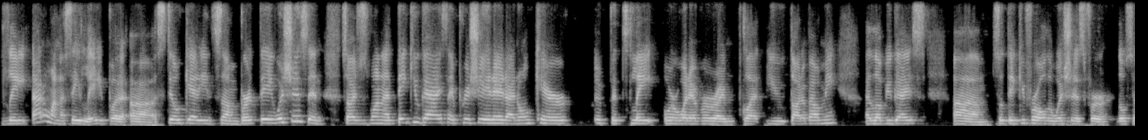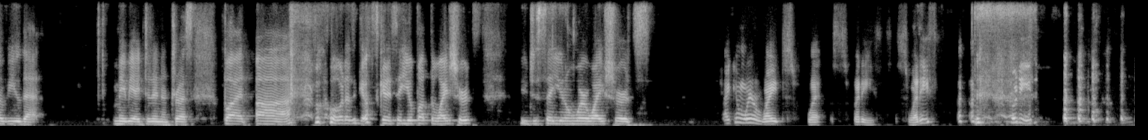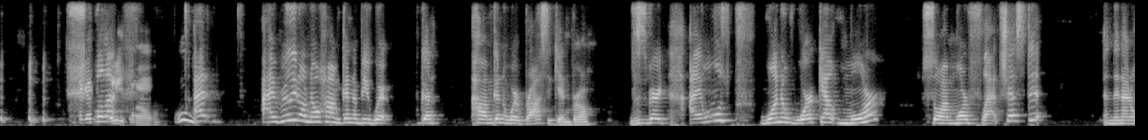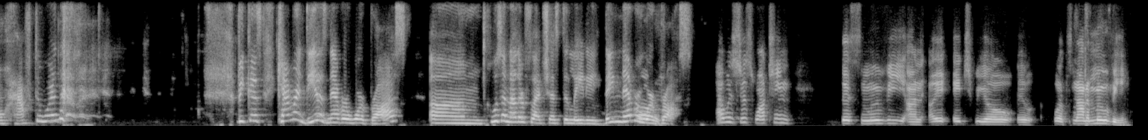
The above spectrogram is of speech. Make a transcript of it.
late, I don't want to say late, but uh still getting some birthday wishes. And so I just want to thank you guys. I appreciate it. I don't care if it's late or whatever. I'm glad you thought about me. I love you guys. Um, so thank you for all the wishes for those of you that maybe I didn't address. But uh what was I gonna say you about the white shirts? You just say you don't wear white shirts. I can wear white sweat sweaty sweaties hoodies. I got Well, I- hoodies on. I I really don't know how I'm gonna be wear gonna how I'm gonna wear bras again, bro. This is very I almost want to work out more so I'm more flat chested and then I don't have to wear that. because Cameron Diaz never wore bras. Um, who's another flat chested lady? They never wore Oh. bras. I was just watching this movie on HBO. It- well, it's not a movie.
